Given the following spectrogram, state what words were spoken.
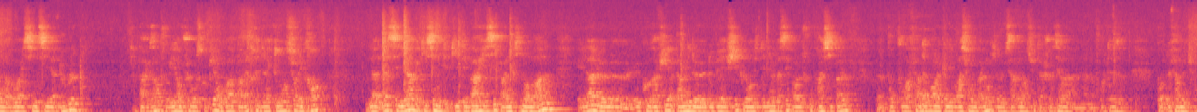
on va voir ici une CIA double. Par exemple, vous voyez, en fluoroscopie, on voit apparaître directement sur l'écran la, CIA avec ici qui était barrée ici par une petite membrane. Et là, l'échographie a permis de, vérifier que l'on était bien passé par le trou principal euh, pour pouvoir faire d'abord la calibration au ballon qui va nous servir ensuite à choisir la, prothèse pour, de fermeture.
